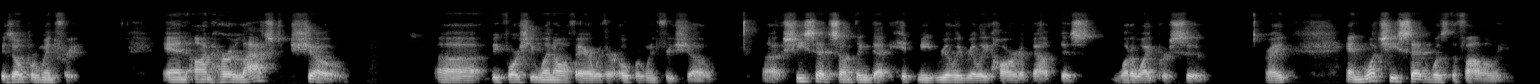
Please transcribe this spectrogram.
is Oprah Winfrey. And on her last show, uh, before she went off air with her Oprah Winfrey show, uh, she said something that hit me really, really hard about this. What do I pursue? Right. And what she said was the following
